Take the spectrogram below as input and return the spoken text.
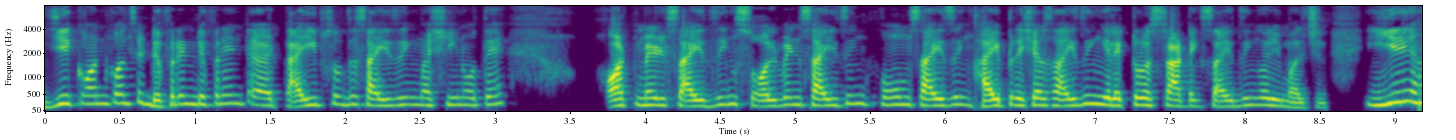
ये कौन-कौन से different different types of the sizing machine होते हैं? Hot melt sizing, solvent sizing, foam sizing, high pressure sizing, electrostatic sizing और इमल्शन। ये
